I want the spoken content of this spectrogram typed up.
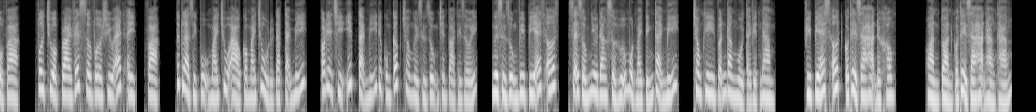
của VA, Virtual Private Server USA và tức là dịch vụ máy chủ ảo có máy chủ được đặt tại Mỹ, có địa chỉ IP tại Mỹ được cung cấp cho người sử dụng trên toàn thế giới. Người sử dụng VPS Earth sẽ giống như đang sở hữu một máy tính tại Mỹ, trong khi vẫn đang ngồi tại Việt Nam. VPS Earth có thể gia hạn được không? Hoàn toàn có thể gia hạn hàng tháng.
